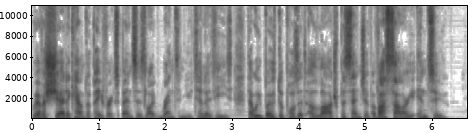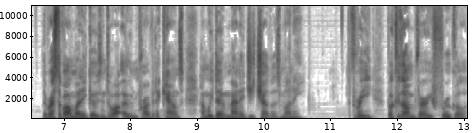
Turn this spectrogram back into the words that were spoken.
We have a shared account to pay for expenses like rent and utilities that we both deposit a large percentage of our salary into. The rest of our money goes into our own private accounts and we don't manage each other's money. 3. Because I'm very frugal,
